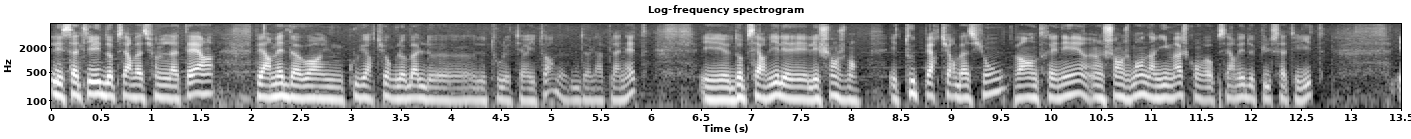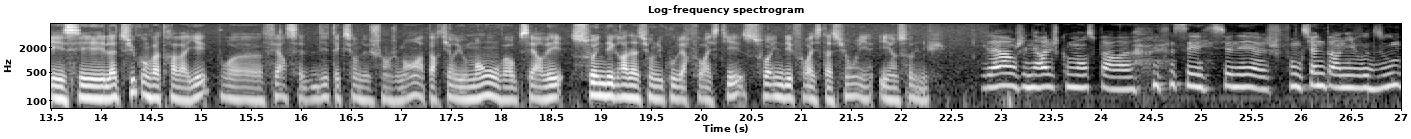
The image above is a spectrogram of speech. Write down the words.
Les satellites d'observation de la Terre permettent d'avoir une couverture globale de, tout le territoire, de, la planète, et d'observer les, changements. Et toute perturbation va entraîner un changement dans l'image qu'on va observer depuis le satellite. Et c'est là-dessus qu'on va travailler pour euh, faire cette détection de changement à partir du moment où on va observer soit une dégradation du couvert forestier, soit une déforestation et, et un sol nu. Et là, en général, je commence par euh, sélectionner, euh, je fonctionne par niveau de zoom.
